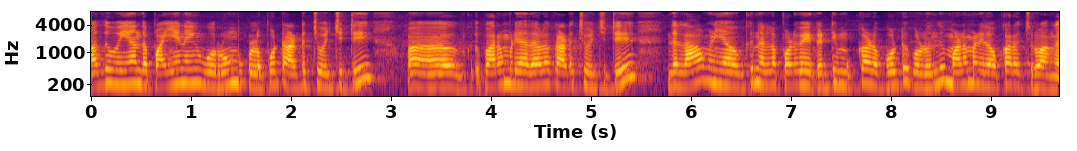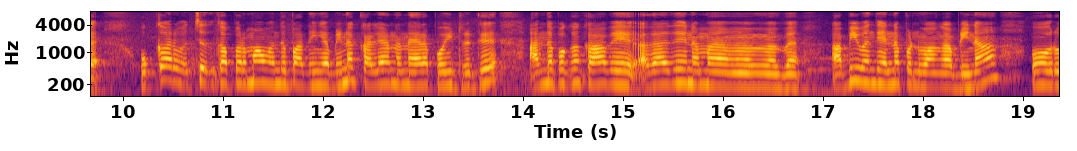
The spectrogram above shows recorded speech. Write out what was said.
மதுவையும் அந்த பையனையும் ஒரு ரூமுக்குள்ளே போட்டு அடைச்சி வச்சுட்டு வர முடியாத அளவுக்கு அடைச்சி வச்சுட்டு இந்த லாவணியாவுக்கு நல்ல புடவையை கட்டி முக்காடை போட்டு கொண்டு வந்து மணமனையில் உட்கார வச்சுருவாங்க. உட்கார வச்சதுக்கப்புறமா வந்து பார்த்தீங்க அப்படின்னா கல்யாண நேரம் போயிட்டுருக்கு. அந்த பக்கம் காவே அதாவது நம்ம அபி வந்து என்ன பண்ணுவாங்க அப்படின்னா ஒரு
